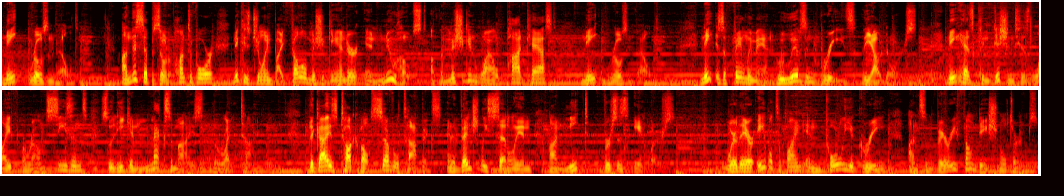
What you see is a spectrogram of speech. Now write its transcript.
Nate Rozeveld. On this episode of Huntavore, Nick is joined by fellow Michigander and new host of the Michigan Wild podcast, Nate Rozeveld. Nate is a family man who lives and breathes the outdoors. Nate has conditioned his life around seasons so that he can maximize the right time. The guys talk about several topics and eventually settle in on meat versus antlers, where they are able to find and totally agree on some very foundational terms.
